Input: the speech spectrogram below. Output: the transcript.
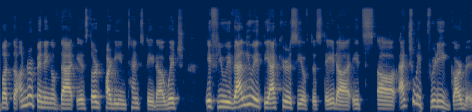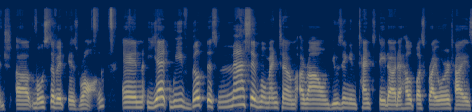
but the underpinning of that is third party intent data, which if you evaluate the accuracy of this data, it's uh, actually pretty garbage. Uh, most of it is wrong. And yet, we've built this massive momentum around using intent data to help us prioritize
